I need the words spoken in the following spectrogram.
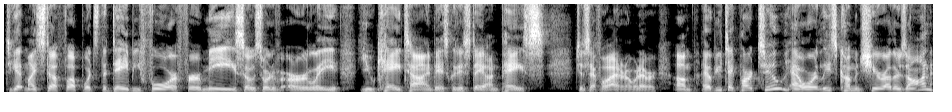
to get my stuff up. What's the day before for me? So sort of early UK time, basically to stay on pace. Just FYI, I don't know, whatever. Um, I hope you take part too, or at least come and cheer others on.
